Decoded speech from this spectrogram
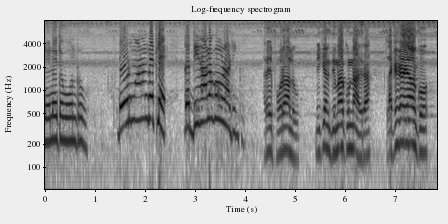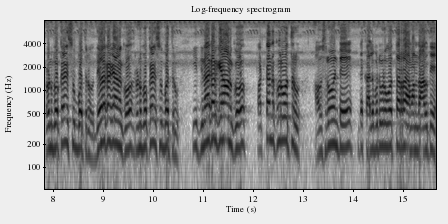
నేనైతే ఓనరు దేవుడు మానం పెట్టలే. ఇంకా దినాలకు కూడా ఇంకా. అరే పోరాలు నీకేమైనా దిమాకు ఉన్నదిరా లగ్గంగా అనుకో రెండు బొక్కలకి సుబ్బొత్తురు. దేవులకాడికి అనుకో రెండు బొక్కలకి సుబ్బొత్తురు. ఈ దినాకాడికి ఏమనుకో పట్టంత కూరవత్తురు అవసరం అంటే ఇంత కలుబుట్టు కూడా పోతారా మనం తాగితే?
